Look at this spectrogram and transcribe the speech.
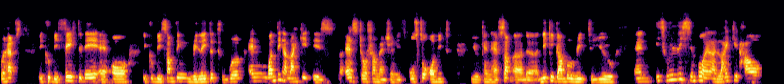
perhaps it could be faith today eh, or it could be something related to work. And one thing I like it is, as Joshua mentioned, it's also audit you can have some uh, the Nicky Gumbel read to you, and it's really simple. And I like it how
